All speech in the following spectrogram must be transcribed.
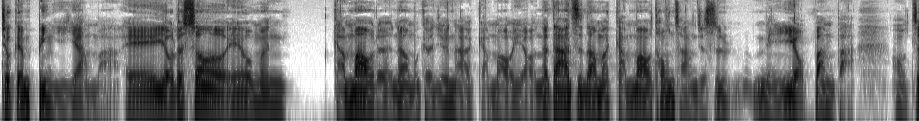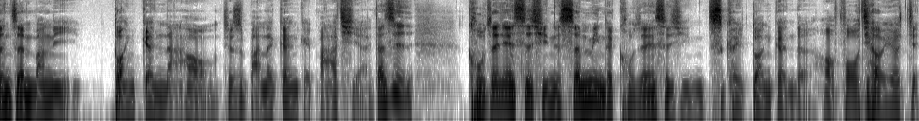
就跟病一样嘛，哎，有的时候，哎，我们感冒了，那我们可能就拿感冒药。那大家知道吗？感冒通常就是没有办法哦，真正帮你断根呐，哈，就是把那根给拔起来，但是。苦这件事情的生命的苦这件事情是可以断根的哦。佛教有讲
